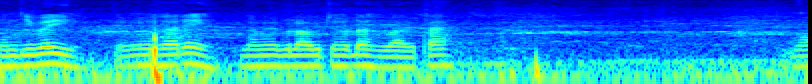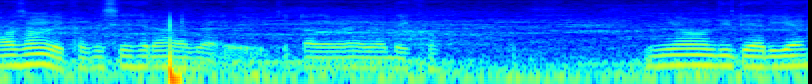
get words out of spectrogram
ਹਾਂਜੀ ਬਾਈ, ਕਿਵੇਂ ਹੋ ਸਾਰੇ? ਨਵੇਂ ਬਲੌਗ 'ਚ ਤੁਹਾਡਾ ਸਵਾਗਤ ਹੈ ਮੌਸਮ ਦੇਖੋ ਪਿੱਛੇ ਸਿਰਾ ਚਿੱਟਾ ਜਿਹਾ ਹੋਇਆ ਦੇਖੋ। ਮੀਂਹ ਆਉਣ ਦੀ ਤਿਆਰੀ ਹੈ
